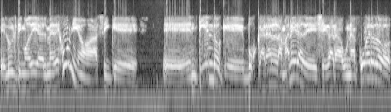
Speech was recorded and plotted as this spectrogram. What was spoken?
el último día del mes de junio, así que eh, entiendo que buscarán la manera de llegar a un acuerdo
